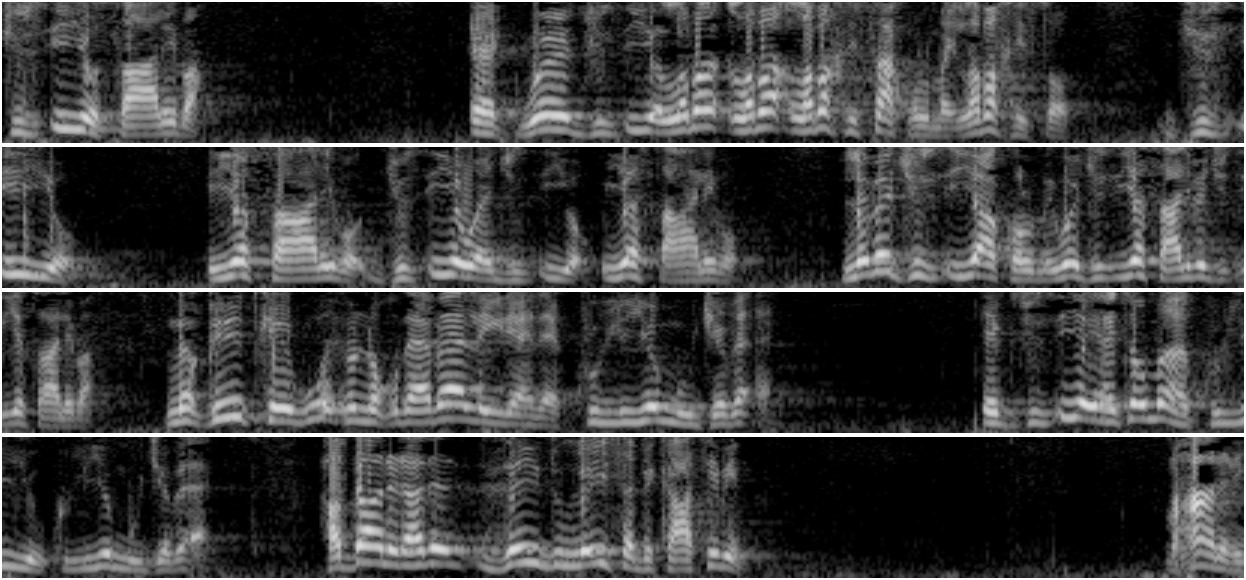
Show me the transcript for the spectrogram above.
Juz-iyo saaliba. Eeg waa juz-iyo laba laba laba khisaa kulmay laba khiso. Juz-iyo iyo saalibo. Juz-iyo waa juz-iyo iyo saalibo laba juz-iyaa kulmay waa juz-iyo saaliba juz-iyo saaliba. Naqiidkeegu wuxuu noqdaa baa la yidhaahdaa kuliyo muujaba ah eeg juz-iya yahay soo maaha kuliyo kuliyo muujaba ah haddaan idhahde zaydun laysa bikatibin maxaan idhi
